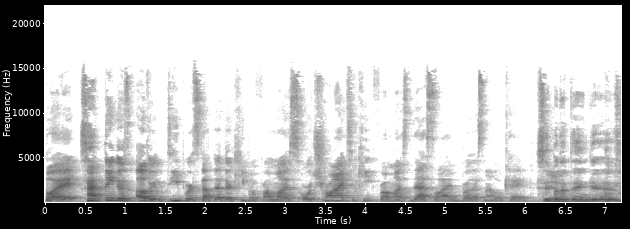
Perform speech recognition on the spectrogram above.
But See- I think there's other deeper stuff that they're keeping from us or trying to keep from us. That's like, bro, that's not okay. See, Yeah. but the thing is,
